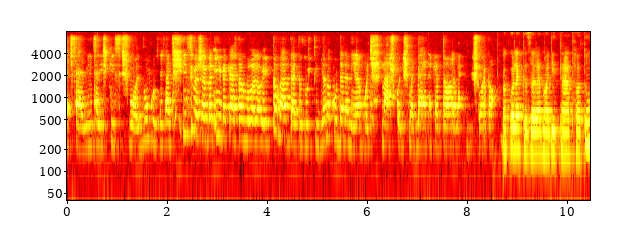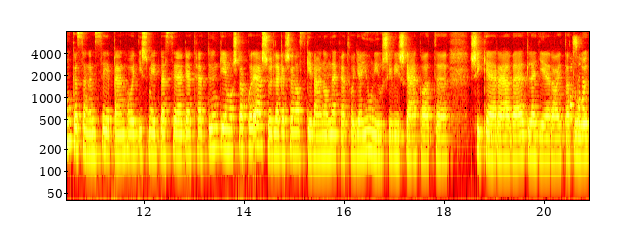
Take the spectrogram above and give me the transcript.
egy felvétel is kész is voltunk, úgyhogy hát én szívesebben énekeltem volna még tovább, de hát az most így akkor, de remélem, hogy máskor is majd mehetek ebbe a remek műsorba. Akkor legközelebb majd itt láthatunk. Köszönöm szépen, hogy ismét beszélgethet beszélgettünk. Én most akkor elsődlegesen azt kívánom neked, hogy a júniusi vizsgákat sikerrel vedd, legyél rajta túl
